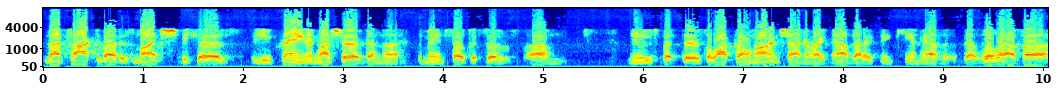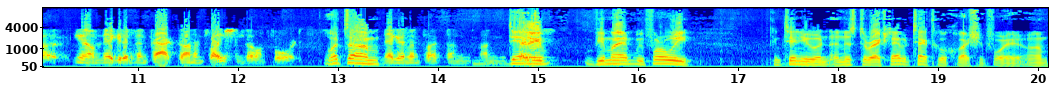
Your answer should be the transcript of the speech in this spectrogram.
not talked about as much because the Ukraine and Russia have been the, the main focus of um, news. But there's a lot going on in China right now that I think can have that will have a you know negative impact on inflation going forward. What um, Negative impact on on Dan, rates. if you might, before we continue in, in this direction, I have a technical question for you. Um,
